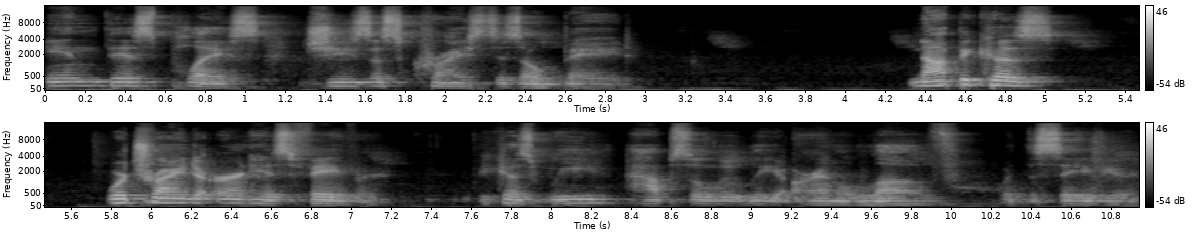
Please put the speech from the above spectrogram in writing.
In this place, Jesus Christ is obeyed. Not because we're trying to earn his favor, because we absolutely are in love with the Savior.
